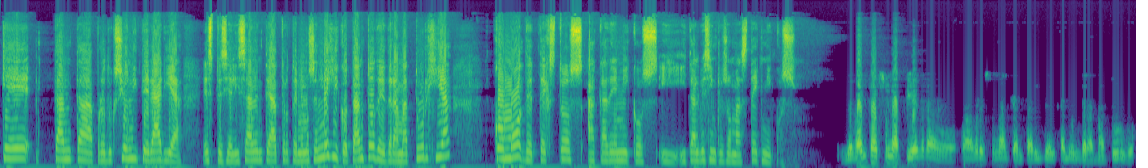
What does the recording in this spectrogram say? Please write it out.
¿qué tanta producción literaria especializada en teatro tenemos en México? Tanto de dramaturgia como de textos académicos y, tal vez incluso más técnicos. Levantas una piedra o, abres una alcantarilla y sale un dramaturgo.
